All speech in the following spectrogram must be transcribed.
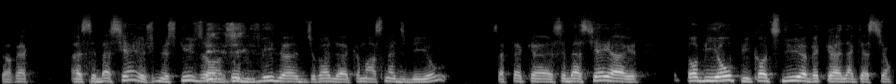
Correct. Euh, Sébastien, je m'excuse, on a oublié durant le commencement du bio. Ça fait que Sébastien, ton bio, puis continue avec euh, la question.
